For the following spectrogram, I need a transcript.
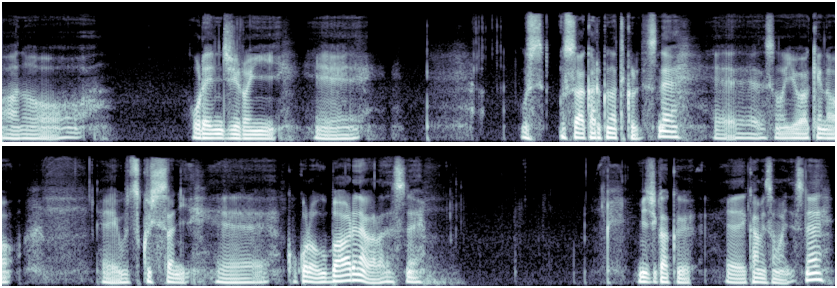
あのオレンジ色に、えー、薄薄明るくなってくるですね、えー、その夜明けの、えー、美しさに、えー、心を奪われながらですね短く、えー、神様にですね、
